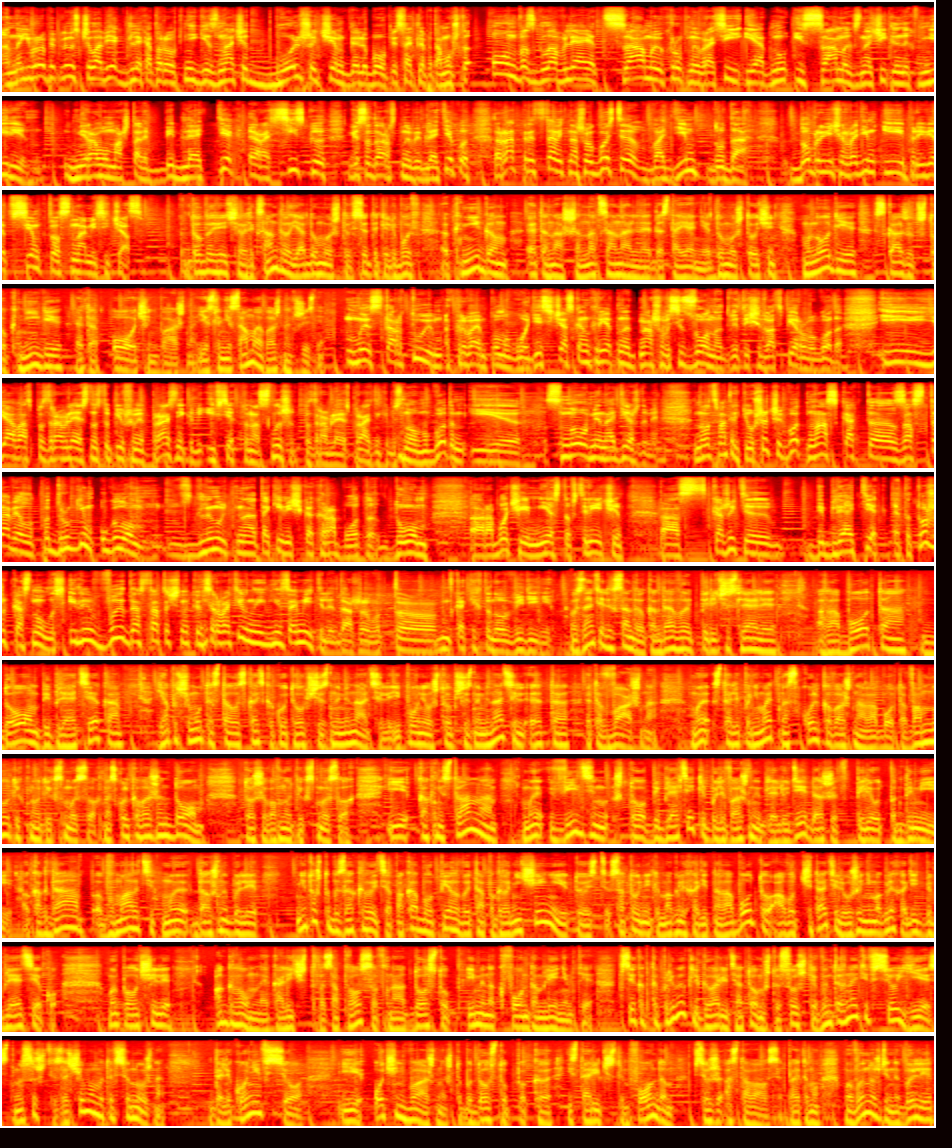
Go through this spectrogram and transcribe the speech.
А На Европе Плюс человек, для которого книги значат больше, чем для любого писателя, потому что он возглавляет самую крупную в России и одну из самых значительных в мире, в мировом масштабе, библиотек, Российскую государственную библиотеку. Рад представить нашего гостя Вадим Дуда. Добрый вечер, Вадим, и привет всем, кто с нами сейчас. Добрый вечер, Александр. Я думаю, что все-таки любовь к книгам – это наше национальное достояние. Думаю, что очень многие скажут, что книги – это очень важно, если не самое важное в жизни. Мы стартуем, открываем полугодие сейчас конкретно нашего сезона 2021 года. И я вас поздравляю с наступившими праздниками, и всех, кто нас слышит, поздравляю с праздниками, с Новым годом и с новыми надеждами. Но вот смотрите, ушедший год нас как-то заставил под другим углом взглянуть на такие вещи, как работа, дом, а, рабочее место, встречи. А, Скажите, библиотек это тоже коснулось? Или вы достаточно консервативны и не заметили даже вот э, каких-то нововведений? Вы знаете, Александр, когда вы перечисляли работа, дом, библиотека, я почему-то стал искать какой-то общий знаменатель и понял, что общий знаменатель это, это важно. Мы стали понимать, насколько важна работа во многих-многих смыслах, насколько важен дом тоже во многих смыслах. И, как ни странно, мы видим, что библиотеки были важны для людей даже в период пандемии. Когда в марте мы должны были не то чтобы закрыть, а пока был первый этап ограничений, то есть сотрудники могли ходить на работу, а вот читатели уже не могли ходить в библиотеку. Мы получили огромное количество запросов на доступ именно к фондам Ленинки. Все как-то привыкли говорить о том, что, слушайте, в интернете все есть. Ну, слушайте, зачем вам это все нужно? Далеко не все. И очень важно, чтобы доступ к историческим фондам все же оставался. Поэтому мы вынуждены были,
